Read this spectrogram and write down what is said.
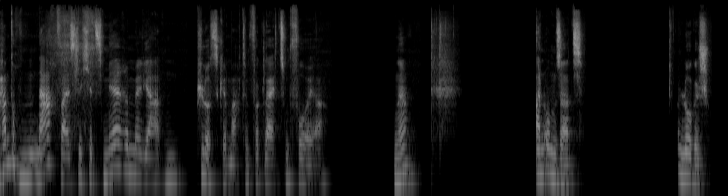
haben doch nachweislich jetzt mehrere Milliarden plus gemacht im Vergleich zum Vorjahr. Ne? An Umsatz. Logisch.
